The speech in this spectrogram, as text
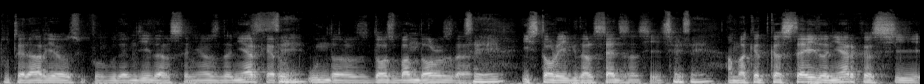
tutelària, o si podem dir, dels senyors de Nier, que era Sí. un dels dos bandols de, Sí, històric del 16, sí, sí, sí. amb aquest castell de Nier que si,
